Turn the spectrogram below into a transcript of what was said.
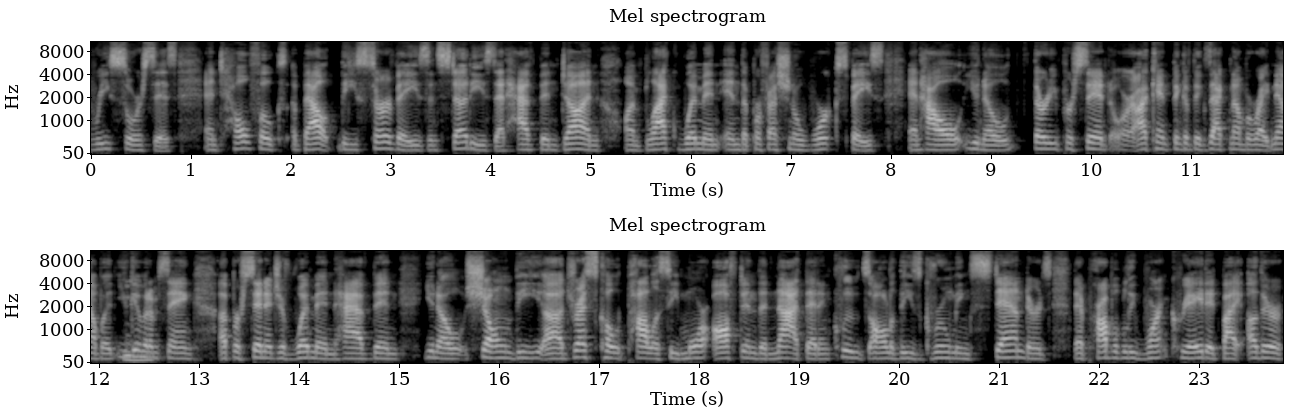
resources and tell folks about these surveys and studies that have been done on Black women in the professional workspace and how, you know, 30% or I can't think of the exact number right now, but you mm-hmm. get what mm-hmm. I'm saying. A percentage of women have been, you know, shown the uh, dress code policy more often than not that includes all of these grooming standards that probably weren't created by other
